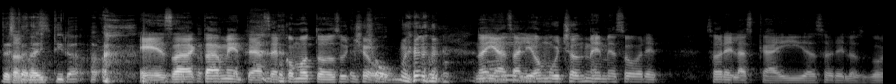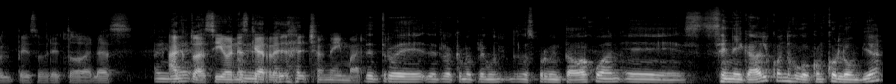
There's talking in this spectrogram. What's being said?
De estar ahí tirado. Exactamente, hacer como todo su El show. show. no, y han salido muchos memes sobre, sobre las caídas, sobre los golpes, sobre todas las me- actuaciones que ha hecho Neymar. Dentro de, de lo que me pregun- nos preguntaba Juan, eh, Senegal cuando jugó con Colombia,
